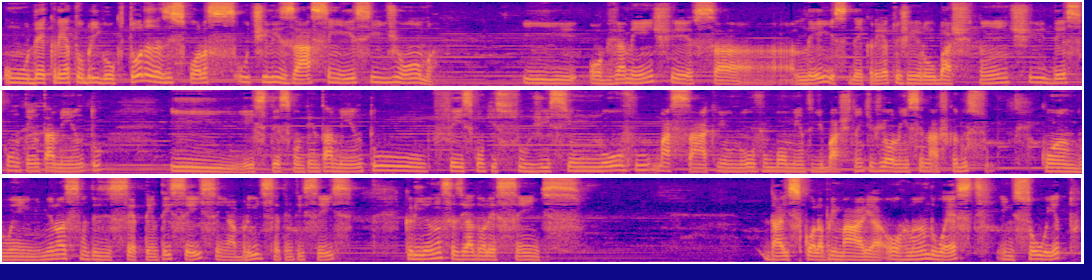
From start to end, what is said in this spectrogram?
um decreto obrigou que todas as escolas utilizassem esse idioma. E, obviamente, essa lei, esse decreto gerou bastante descontentamento e esse descontentamento fez com que surgisse um novo massacre, um novo momento de bastante violência na África do Sul. Quando em 1976, em abril de 76, crianças e adolescentes da escola primária Orlando West, em Soweto,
